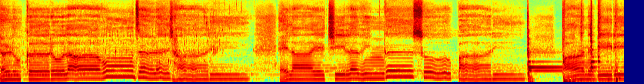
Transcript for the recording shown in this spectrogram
जळूक रोलावू जळ झारी एलायची लविंग सोपारी. पानबिरी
